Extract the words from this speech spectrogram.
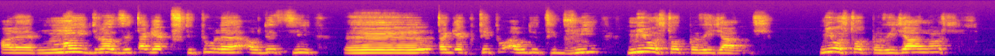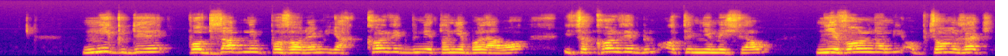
ale moi drodzy, tak jak w tytule audycji, tak jak tytuł audycji brzmi, miłość to odpowiedzialność. Miłość to odpowiedzialność. Nigdy pod żadnym pozorem, jakkolwiek by mnie to nie bolało i cokolwiek bym o tym nie myślał, nie wolno mi obciążać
